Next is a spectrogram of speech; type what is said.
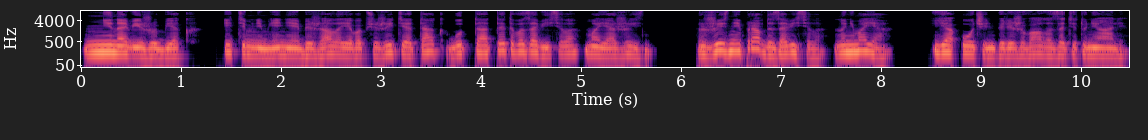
Ненавижу бег. И тем не менее бежала я в общежитие так, будто от этого зависела моя жизнь. Жизнь и правда зависела, но не моя. Я очень переживала за Титуниали.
